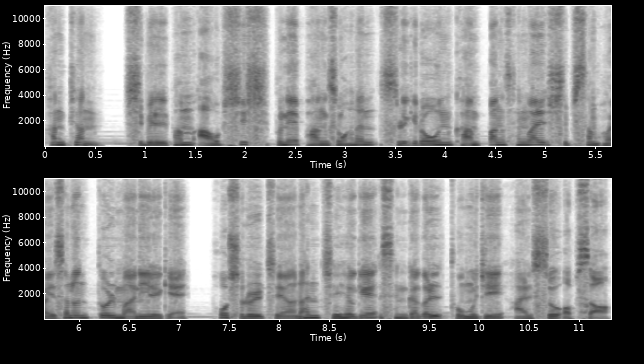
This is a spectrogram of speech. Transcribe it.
한편 10일 밤 9시 10분에 방송하는 슬기로운 감방생활 13화에서는 똘마니에게 포수를 제안한 재혁의 생각을 도무지 알 수 없어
